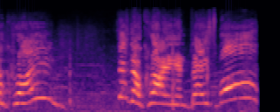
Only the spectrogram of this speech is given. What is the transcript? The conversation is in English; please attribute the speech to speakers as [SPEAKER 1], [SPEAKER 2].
[SPEAKER 1] no crying. There's no crying in baseball.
